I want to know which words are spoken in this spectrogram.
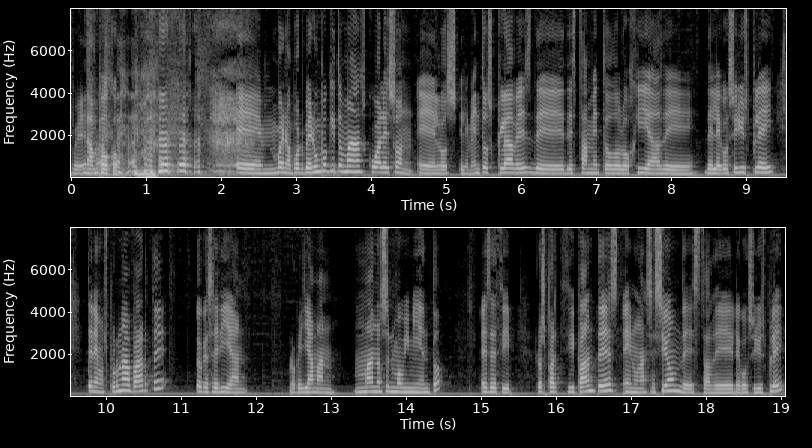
pues... Tampoco. Eh, bueno, por ver un poquito más cuáles son eh, los elementos claves de esta metodología de de, Lego Serious Play, tenemos por una parte lo que serían lo que llaman manos en movimiento, es decir, los participantes en una sesión de esta de Lego Serious Play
